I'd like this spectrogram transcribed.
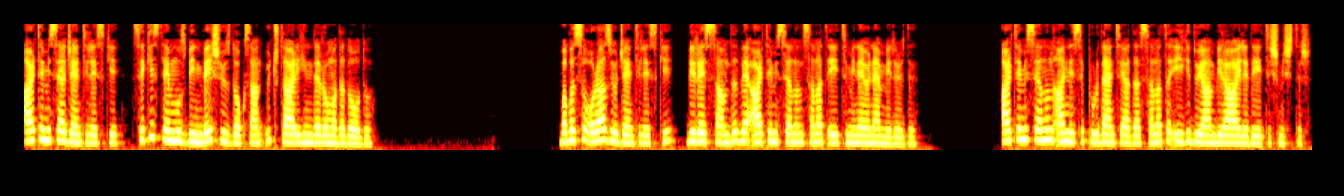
Artemisia Gentileschi, 8 Temmuz 1593 tarihinde Roma'da doğdu. Babası Orazio Gentileschi, bir ressamdı ve Artemisia'nın sanat eğitimine önem verirdi. Artemisia'nın annesi Prudentia da sanata ilgi duyan bir ailede yetişmiştir.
